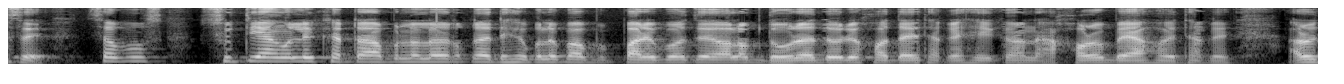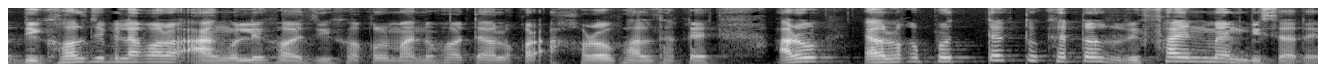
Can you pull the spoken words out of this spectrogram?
আছে চাপ'জ চুটি আঙুলিৰ ক্ষেত্ৰত আপোনালোকে দেখিবলৈ পাব পাৰিব যে অলপ দৌৰা দৌৰি সদায় থাকে সেইকাৰণে আখৰো বেয়া হৈ থাকে। আৰু দীঘল যিবিলাকৰ আঙুলি হয় যিসকল মানুহৰ তেওঁলোকৰ আখৰো ভাল থাকে। আৰু এওঁলোকে প্ৰত্যেকটো ক্ষেত্ৰত ৰিফাইনমেণ্ট বিচাৰে।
